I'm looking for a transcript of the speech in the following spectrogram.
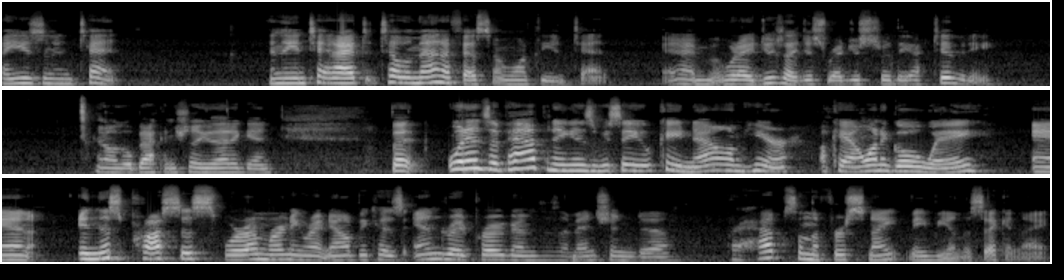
I use an intent. And the intent, I have to tell the manifest I want the intent. And what I do is I just register the activity. And I'll go back and show you that again. But what ends up happening is we say, okay, now I'm here. Okay, I want to go away. And in this process where I'm running right now, because Android programs, as I mentioned, uh, perhaps on the first night, maybe on the second night,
